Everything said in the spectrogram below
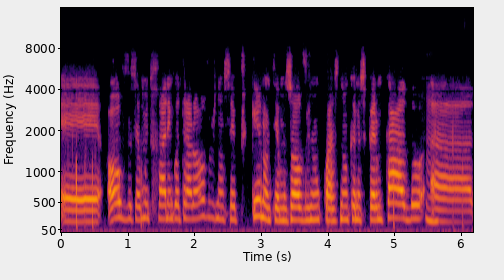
é, ovos, é muito raro encontrar ovos, não sei porquê, não temos ovos não, quase nunca no supermercado. Hum. A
